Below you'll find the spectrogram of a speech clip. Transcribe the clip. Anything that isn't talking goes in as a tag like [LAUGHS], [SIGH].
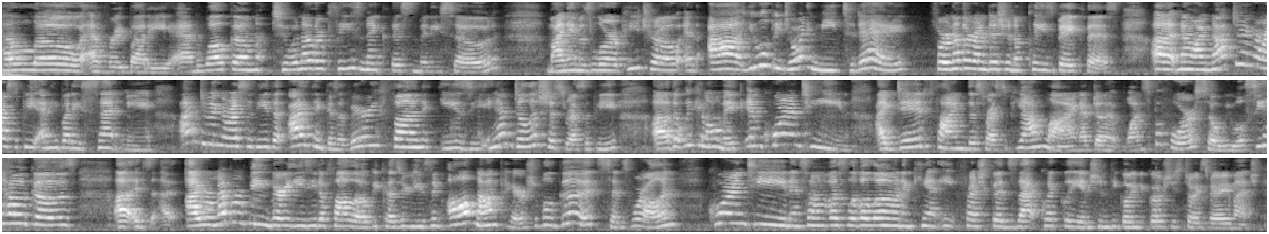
Hello, everybody, and welcome to another Please Make This Minisode. My name is Laura Petro, and uh, you will be joining me today for another rendition of Please Bake This. Uh, now, I'm not doing a recipe anybody sent me. I'm doing a recipe that I think is a very fun, easy, and delicious recipe uh, that we can all make in quarantine. I did find this recipe online. I've done it once before, so we will see how it goes. Uh, it's I remember being very easy to follow because you're using all non-perishable goods since we're all in quarantine and some of us live alone and can't eat fresh goods that quickly and shouldn't be going to grocery stores very much.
